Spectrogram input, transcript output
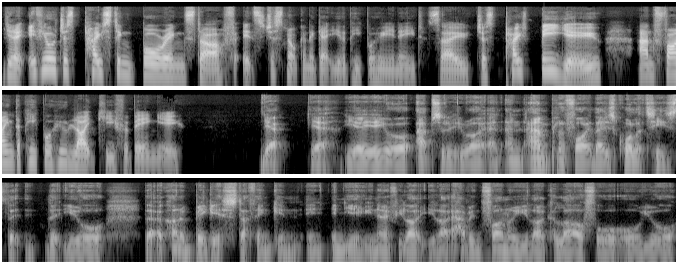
you know, if you're just posting boring stuff, it's just not going to get you the people who you need. So just post, be you, and find the people who like you for being you. Yeah, yeah, yeah, yeah. You're absolutely right, and and amplify those qualities that that you're that are kind of biggest. I think in in, in you. You know, if you like you like having fun, or you like a laugh, or or you're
